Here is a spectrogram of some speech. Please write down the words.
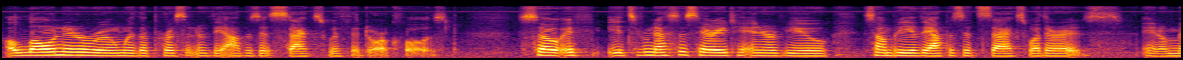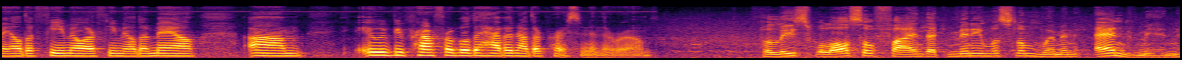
alone in a room with a person of the opposite sex with the door closed. So if it's necessary to interview somebody of the opposite sex, whether it's you know male to female or female to male, um, it would be preferable to have another person in the room. Police will also find that many Muslim women and men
